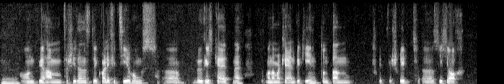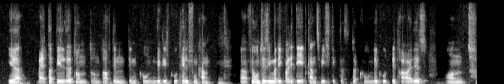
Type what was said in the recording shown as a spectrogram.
Mhm. Und wir haben verschiedenste Qualifizierungsmöglichkeiten, äh, dass man einmal klein beginnt und dann Schritt für Schritt äh, sich auch hier weiterbildet und, und auch den, den Kunden wirklich gut helfen kann. Mhm. Äh, für uns ist immer die Qualität ganz wichtig, dass der Kunde gut betreut ist und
